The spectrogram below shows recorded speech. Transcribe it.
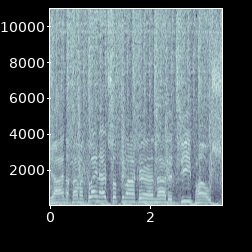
Ja, en dan gaan we een klein uitstapje maken naar de Deep House.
